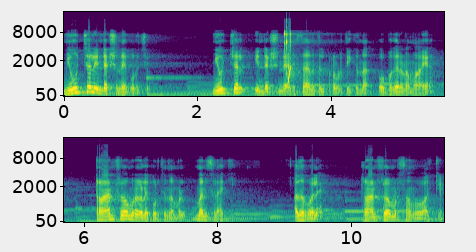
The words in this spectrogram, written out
മ്യൂച്വൽ ഇൻഡക്ഷനെ കുറിച്ചും മ്യൂച്വൽ ഇൻഡക്ഷന്റെ അടിസ്ഥാനത്തിൽ പ്രവർത്തിക്കുന്ന ഉപകരണമായ ട്രാൻസ്ഫോമറുകളെ കുറിച്ച് നമ്മൾ മനസ്സിലാക്കി. അതുപോലെ ട്രാൻസ്ഫോമർ സമവാക്യം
